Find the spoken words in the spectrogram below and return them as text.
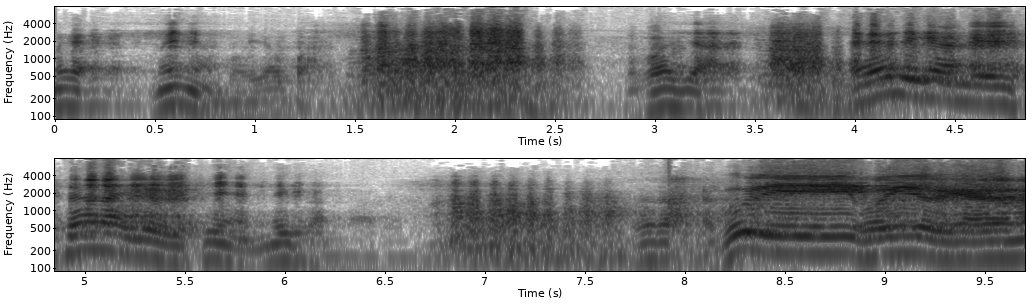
မဲ့မင်းညာပေါ်ရောက်ပါဘာကြအဲ့ဒီကနေဆန်းလိုက်လို့ရှိရင်နိဗ္ဗာန်ပါအခုဒီဘုန်းကြီးတို့ဒကာဓမ္မ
